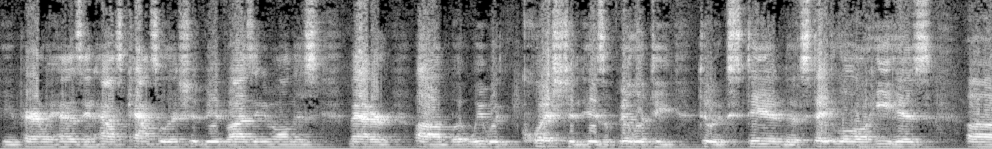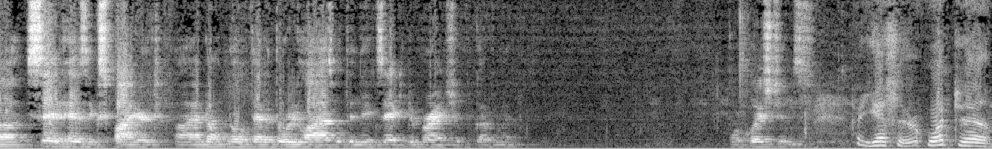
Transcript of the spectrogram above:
He apparently has in-house counsel that should be advising him on this matter, um, but we would question his ability to extend a state law he has uh, said has expired. I don't know if that authority lies within the executive branch of government. More questions? Yes, sir. What uh,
